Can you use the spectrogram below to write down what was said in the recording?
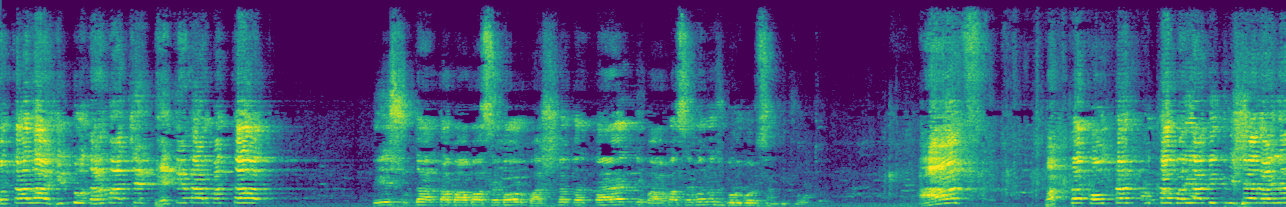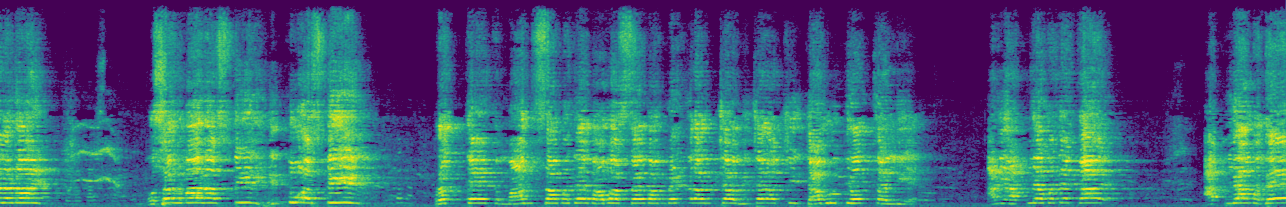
स्वतःला हिंदू धर्माचे ठेकेदार म्हणतात. ते सुद्धा आता बाबासाहेबांवर भाषण करतायत. ते बाबासाहेबांनाच बरोबर सांगितलं होतं. आज फक्त बौद्धांपुरता मर्यादित विषय राहिलेला नाही. मुसलमान असतील हिंदू असतील प्रत्येक माणसामध्ये बाबासाहेब आंबेडकरांच्या विचाराची जागृती होत चालली आहे. आणि आपल्यामध्ये काय? आपल्यामध्ये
